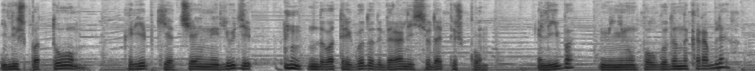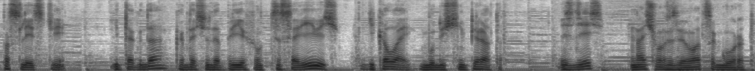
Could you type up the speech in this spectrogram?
И лишь потом крепкие, отчаянные люди 2-3 года добирались сюда пешком. Либо минимум полгода на кораблях впоследствии. И тогда, когда сюда приехал цесаревич Николай, будущий император, здесь начал развиваться город.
